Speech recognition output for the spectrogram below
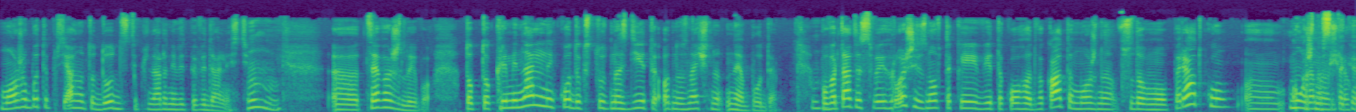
може бути притягнуто до дисциплінарної відповідальності. Мгм. Е, Це важливо. Тобто кримінальний кодекс тут нас діяти однозначно не буде. Повертати свої гроші знов таки від такого адвоката можна в судовому порядку. е, окремим все-таки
